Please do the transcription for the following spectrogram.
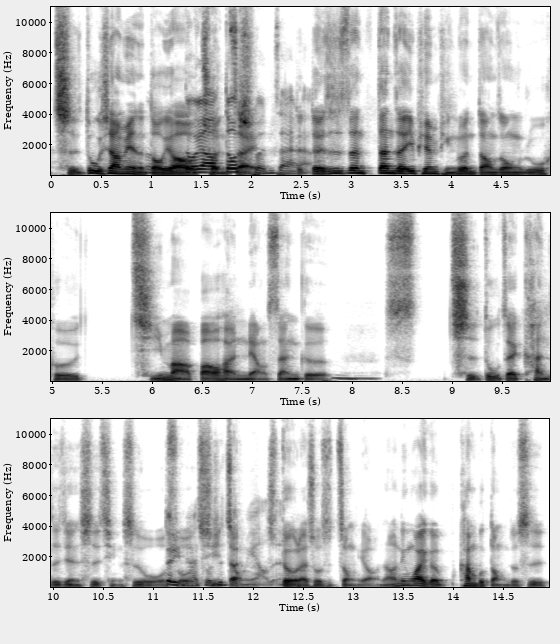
尺度下面的都要存在，对，这是在但在一篇评论当中，如何起码包含两三个。尺度在看这件事情是我所期待，对我来说是重要。然后另外一个看不懂就是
